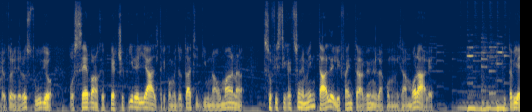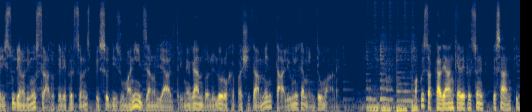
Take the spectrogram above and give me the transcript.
Gli autori dello studio osservano che percepire gli altri come dotati di una umana sofisticazione mentale li fa entrare nella comunità morale Tuttavia gli studi hanno dimostrato che le persone spesso disumanizzano gli altri, negando le loro capacità mentali unicamente umane. Ma questo accade anche alle persone più pesanti?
